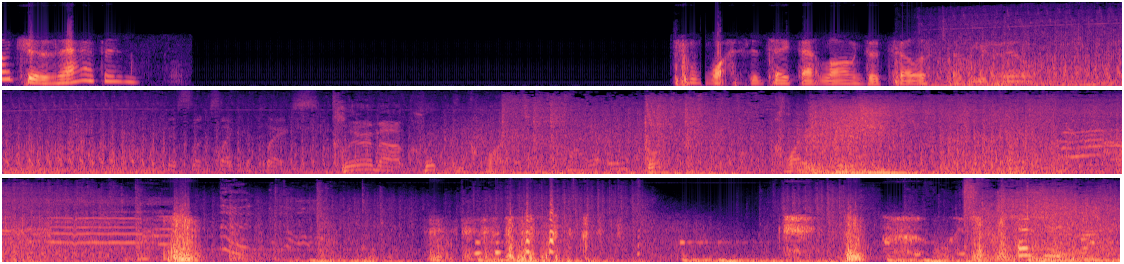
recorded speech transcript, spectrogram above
What just happened? Why did it take that long to tell us that we failed? This looks like the place. Clear him out quick and quiet. Quietly? Quiet. on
